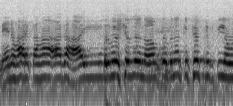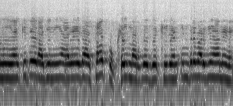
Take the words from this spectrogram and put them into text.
ਬਿਨ ਹਰ ਕਹਾ ਅਗਾਈ। ਪਰਮੇਸ਼ਰ ਦੇ ਨਾਮ ਤੋਂ ਬਿਨਾਂ ਕਿੱਥੇ ਤ੍ਰਿਪਤੀ ਆਉਣੀ ਹੈ? ਕਿਤੇ ਰਾਜ ਨਹੀਂ ਆਵੇਗਾ ਸਭ ਭੁੱਖੇ ਹੀ ਮਰਦੇ ਦੇਖੀ ਹਨ। ਇੰਦਰ ਵਰਗਿਆਂ ਨੇ।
